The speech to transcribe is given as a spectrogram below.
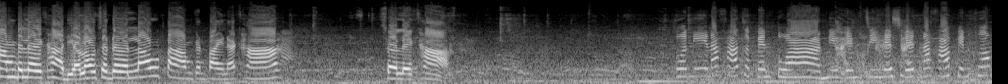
นำไปเลยค่ะ เดี๋ยวเราจะเดินเล่าตามกันไปนะคะ ค่ะ เชิญเลยค่ะ ตัวนี้นะคะจะเป็นตัว New MG HS นะคะ เป็นเครื่อง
